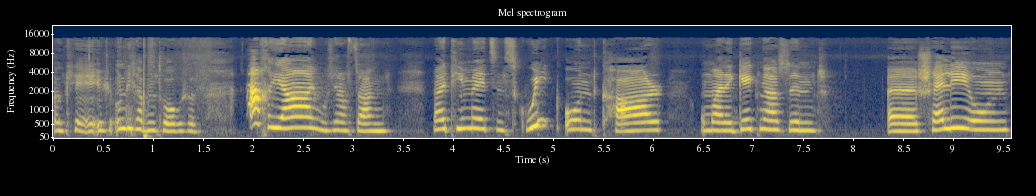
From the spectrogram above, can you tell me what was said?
Okay, ich, und ich habe ein Tor geschossen. Ach ja, ich muss ja noch sagen, meine Teammates sind Squeak und Carl und meine Gegner sind äh, Shelly und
